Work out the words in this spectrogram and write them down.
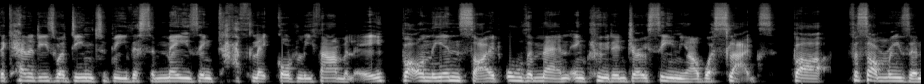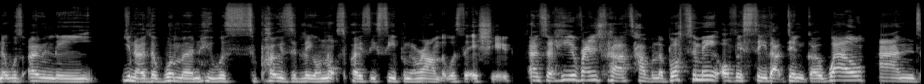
the Kennedys were deemed to be this amazing Catholic, godly family. But on the inside, all the men, including Joe Sr., were slags. But for some reason, it was only you know, the woman who was supposedly or not supposedly sleeping around that was the issue. And so he arranged for her to have a lobotomy. Obviously, that didn't go well. And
